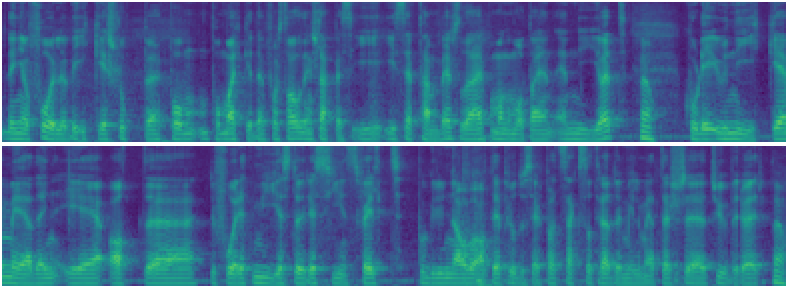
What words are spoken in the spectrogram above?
den er foreløpig ikke sluppet på, på markedet for salg. Den slippes i, i september, så det er på mange måter en, en nyhet. Ja. Hvor det unike med den er at eh, du får et mye større synsfelt pga. at det er produsert på et 36 mm eh, tuberør. Ja.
